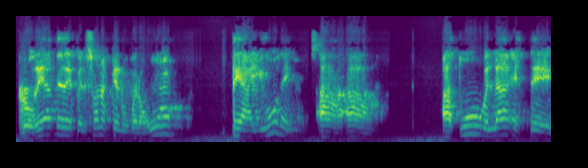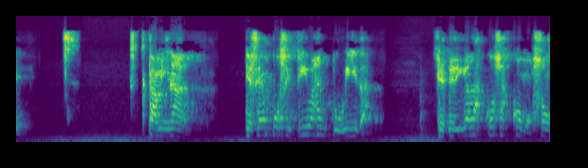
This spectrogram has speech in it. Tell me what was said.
Rodéate de personas que, número uno, te ayuden a, a, a ¿verdad? Este, caminar, que sean positivas en tu vida, que te digan las cosas como son.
